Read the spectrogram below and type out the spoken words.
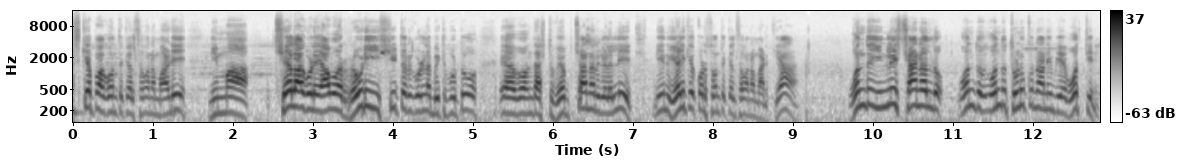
ಎಸ್ಕೇಪ್ ಆಗುವಂಥ ಕೆಲಸವನ್ನು ಮಾಡಿ ನಿಮ್ಮ ಚೇಲಾಗಳು ಯಾವ ರೌಡಿ ಶೀಟರ್ಗಳನ್ನ ಬಿಟ್ಬಿಟ್ಟು ಒಂದಷ್ಟು ವೆಬ್ ಚಾನಲ್ಗಳಲ್ಲಿ ನೀನು ಹೇಳಿಕೆ ಕೊಡಿಸುವಂಥ ಕೆಲಸವನ್ನು ಮಾಡ್ತೀಯಾ? ಒಂದು ಇಂಗ್ಲೀಷ್ ಚಾನಲ್ದು ಒಂದು ಒಂದು ತುಣುಕು ನಾನು ನಿಮಗೆ ಓದ್ತೀನಿ.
